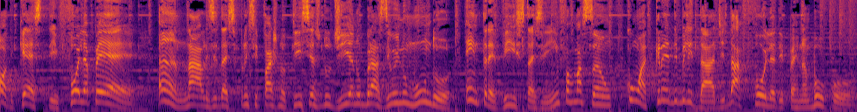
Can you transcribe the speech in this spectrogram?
Podcast Folha PE. Análise das principais notícias do dia no Brasil e no mundo. Entrevistas e informação com a credibilidade da Folha de Pernambuco.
